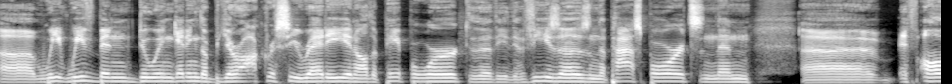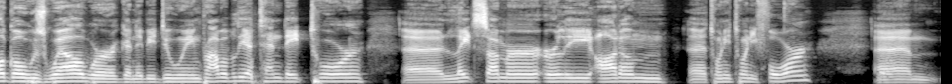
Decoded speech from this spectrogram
uh, we we've been doing getting the bureaucracy ready and all the paperwork, the the, the visas and the passports, and then uh, if all goes well, we're going to be doing probably a ten date tour, uh, late summer, early autumn, uh, 2024. Um,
